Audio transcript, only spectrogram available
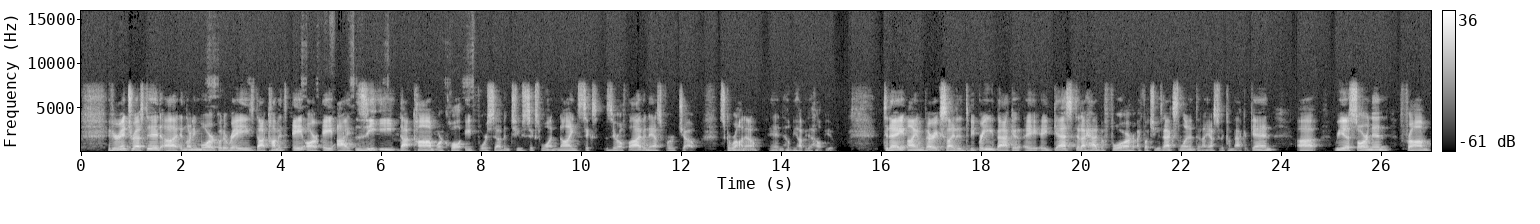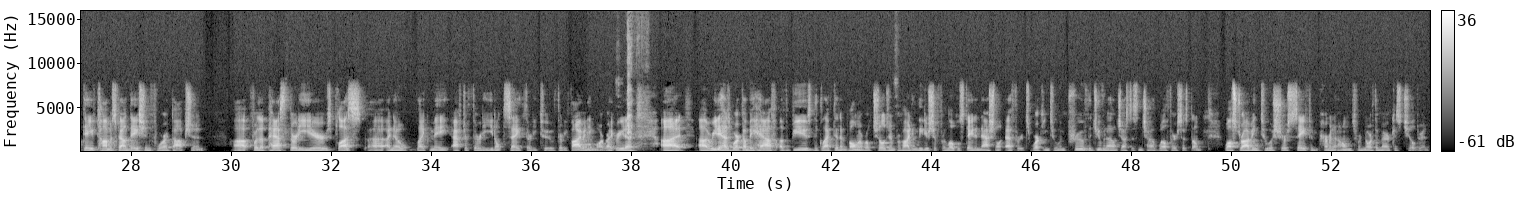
If you're interested uh, in learning more, go to raise.com. It's A R A I Z E.com or call 847 261 9605 and ask for Joe Scarano, and he'll be happy to help you. Today, I am very excited to be bringing back a, a, a guest that I had before. I thought she was excellent, and I asked her to come back again. Uh, Rita Soronen from Dave Thomas Foundation for Adoption. Uh, for the past 30 years plus, uh, I know, like me, after 30, you don't say 32, 35 anymore, right, Rita? Uh, uh, Rita has worked on behalf of abused, neglected, and vulnerable children, providing leadership for local, state, and national efforts working to improve the juvenile justice and child welfare system while striving to assure safe and permanent homes for North America's children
